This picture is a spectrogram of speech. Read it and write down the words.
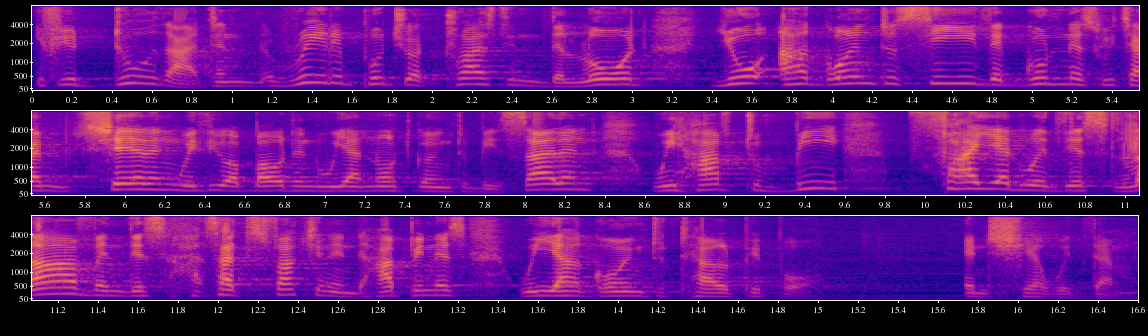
If you do that and really put your trust in the Lord, you are going to see the goodness which I'm sharing with you about, and we are not going to be silent. We have to be fired with this love and this satisfaction and happiness. We are going to tell people and share with them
